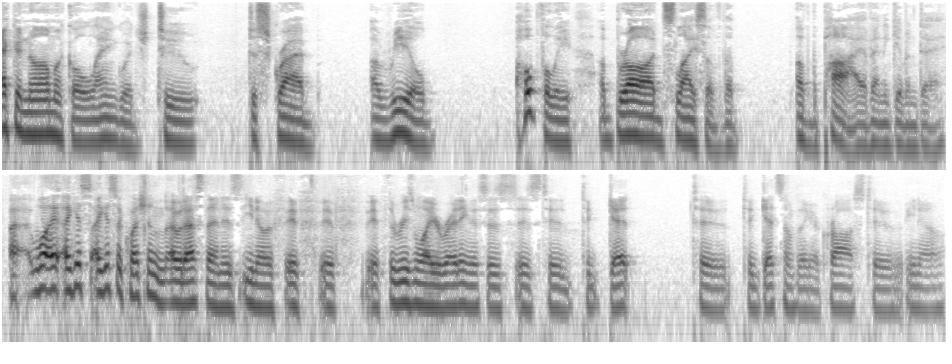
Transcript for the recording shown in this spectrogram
economical language to describe a real, hopefully, a broad slice of the of the pie of any given day. Uh, well, I, I, guess I guess a question I would ask then is, you know, if if if, if the reason why you're writing this is is to, to get to to get something across to you know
